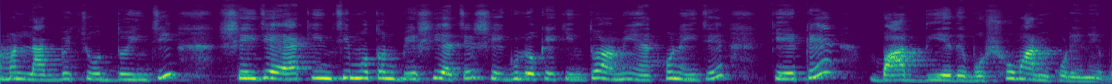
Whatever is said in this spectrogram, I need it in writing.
আমার লাগবে চোদ্দ ইঞ্চি। সেই যে এক ইঞ্চি মতন বেশি আছে, সেগুলোকে কিন্তু আমি এখন এই যে কেটে বাদ দিয়ে দেব, সমান করে নেব।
